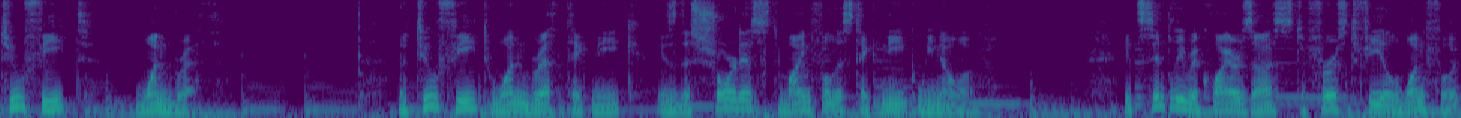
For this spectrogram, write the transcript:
Two feet, one breath. The two feet, one breath technique is the shortest mindfulness technique we know of. It simply requires us to first feel one foot,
